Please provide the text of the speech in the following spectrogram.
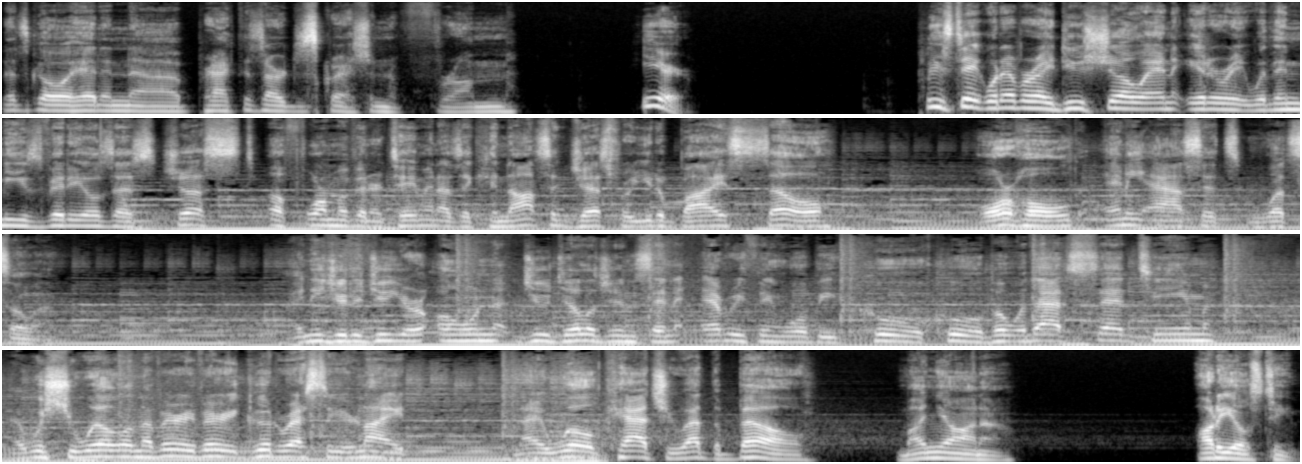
Let's go ahead and uh, practice our discretion from here. Please take whatever I do show and iterate within these videos as just a form of entertainment, as I cannot suggest for you to buy, sell, or hold any assets whatsoever. I need you to do your own due diligence and everything will be cool, cool. But with that said, team, I wish you well and a very, very good rest of your night. And I will catch you at the bell mañana. Adios, team.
